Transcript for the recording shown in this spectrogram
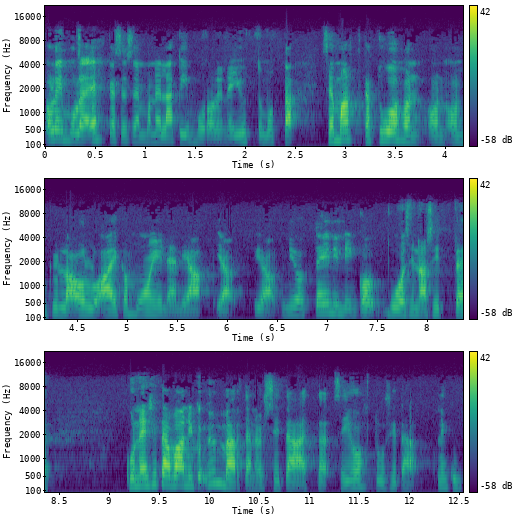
oli mulle ehkä se semmoinen läpimurollinen juttu, mutta se matka tuohon on, on kyllä ollut aikamoinen. Ja, ja, ja jo teini niin vuosina sitten, kun ei sitä vaan niin ymmärtänyt sitä, että se johtuu sitä niin kuin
